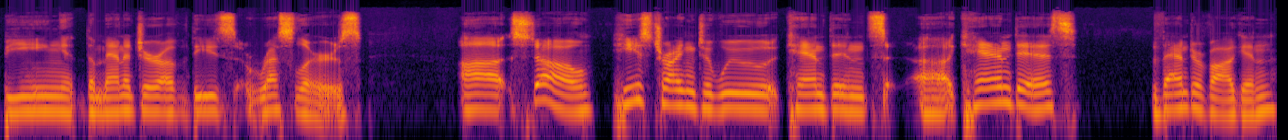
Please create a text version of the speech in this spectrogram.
being the manager of these wrestlers. Uh, so he's trying to woo Candace, uh, Candice Vanderwagen,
